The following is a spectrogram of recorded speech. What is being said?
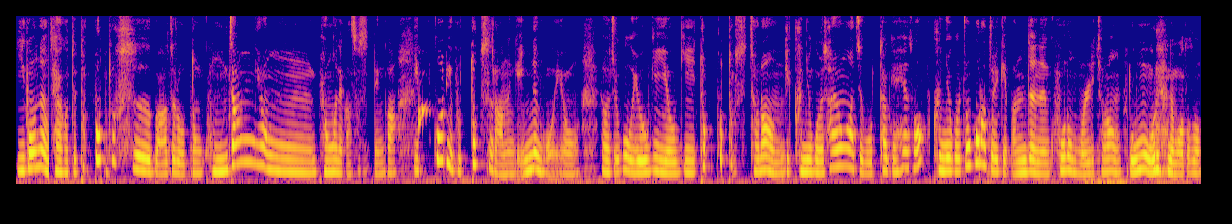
이거는 제가 그때 턱보톡스 맞으러 어떤 공장형 병원에 갔었을 땐가 입꼬리 보톡스라는 게 있는 거예요. 그래가지고 여기 여기 턱보톡스처럼 근육을 사용하지 못하게 해서 근육을 쪼그라들게 만드는 그런 원리처럼 너무 오래전에 맞아서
